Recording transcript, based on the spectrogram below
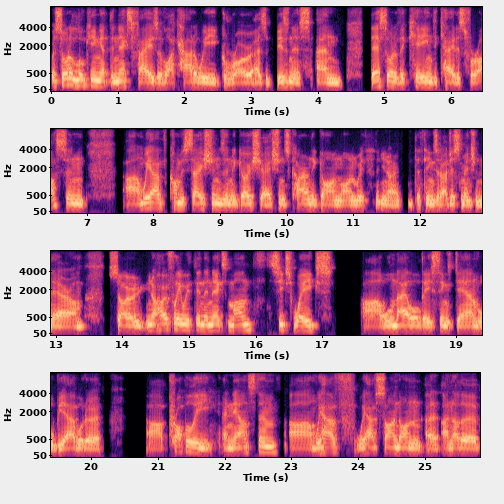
we're sort of looking at the next phase of like how do we grow as a business, and they're sort of the key indicators for us. And um, we have conversations and negotiations currently going on with you know the things that I just mentioned there. Um, so you know hopefully within the next month, six weeks, uh, we'll nail all these things down. We'll be able to uh, properly announce them. Um, we have we have signed on a, another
